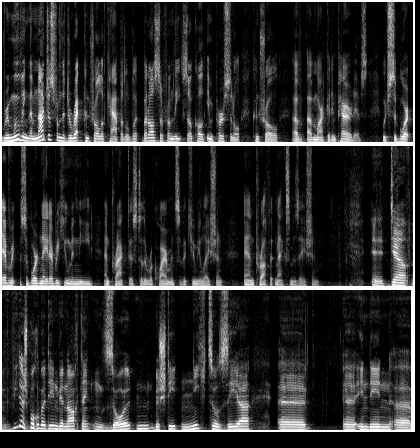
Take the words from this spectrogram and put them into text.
removing them not just from the direct control of capital, but, but also from the so called impersonal control of, of market imperatives which subordinate every human need and practice to the requirements of accumulation and profit maximization. Äh, der Widerspruch, über den wir nachdenken sollten, besteht nicht so sehr äh, äh, in den äh,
